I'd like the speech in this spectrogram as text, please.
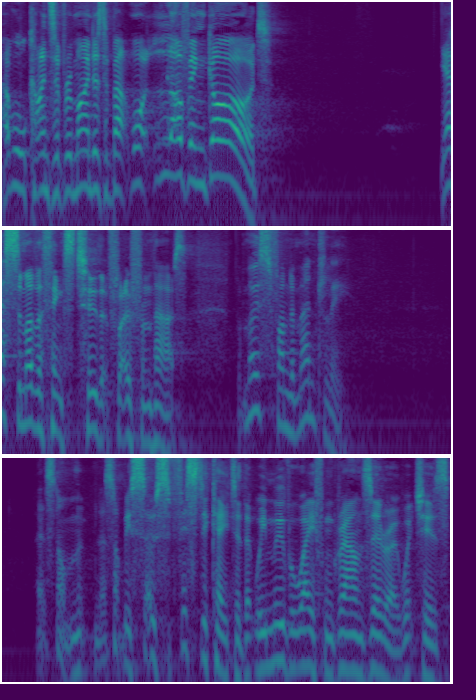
Have all kinds of reminders about what? Loving God. Yes, some other things too that flow from that. But most fundamentally, let's not, let's not be so sophisticated that we move away from ground zero, which is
